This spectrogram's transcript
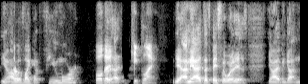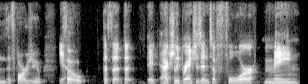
You know i would like a few more well then I, keep playing. Yeah i mean I, that's basically what it is. You know i haven't gotten as far as you. Yeah. So because the the it actually branches into four main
